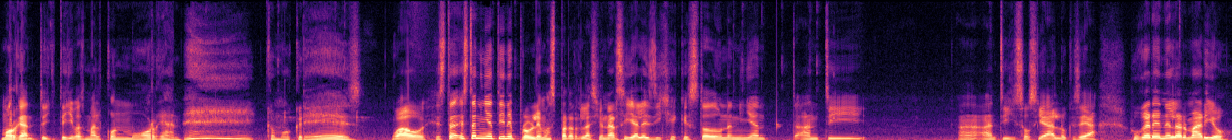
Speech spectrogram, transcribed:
Morgan, te, llevas mal con Morgan. ¿Cómo crees? Wow, esta, esta, niña tiene problemas para relacionarse. Ya les dije que es toda una niña anti. antisocial, lo que sea. Jugar en el armario.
